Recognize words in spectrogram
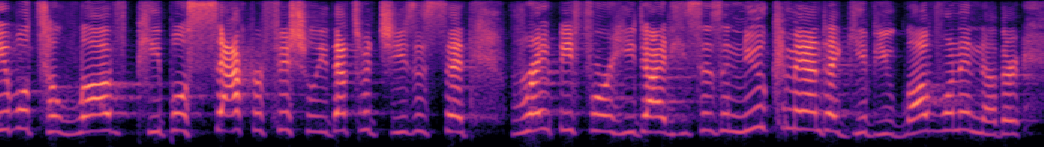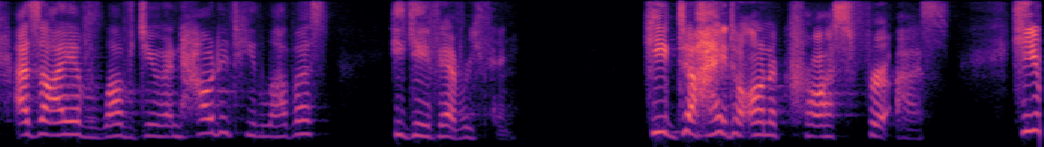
able to love people sacrificially. That's what Jesus said right before He died. He says, A new command I give you love one another as I have loved you. And how did He love us? He gave everything. He died on a cross for us. He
